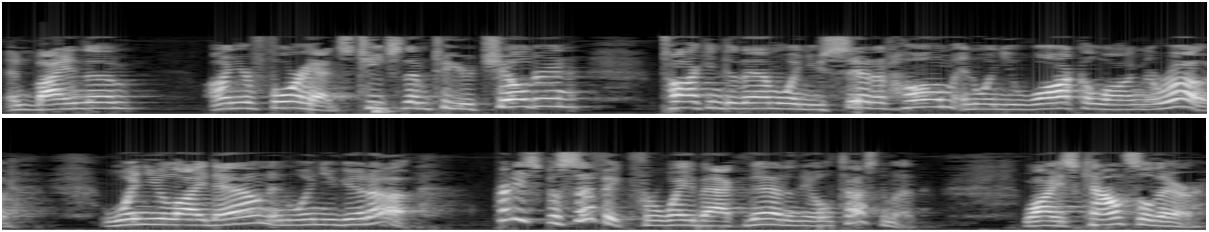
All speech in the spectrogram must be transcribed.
and bind them on your foreheads. Teach them to your children, talking to them when you sit at home and when you walk along the road, when you lie down and when you get up. Pretty specific for way back then in the Old Testament. Wise counsel there.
